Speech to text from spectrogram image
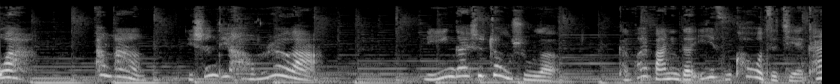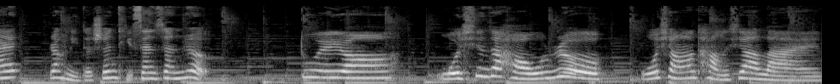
哇，胖胖，你身体好热啊！你应该是中暑了，赶快把你的衣服扣子解开，让你的身体散散热。”对呀，我现在好热。我想要躺下来，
